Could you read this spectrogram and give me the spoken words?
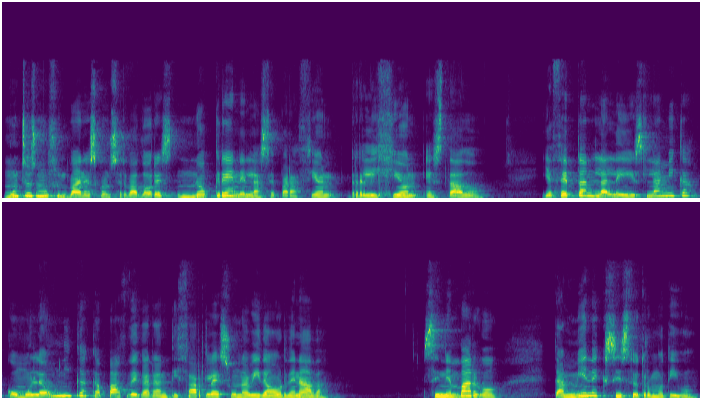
Muchos musulmanes conservadores no creen en la separación religión-Estado y aceptan la ley islámica como la única capaz de garantizarles una vida ordenada. Sin embargo, también existe otro motivo.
